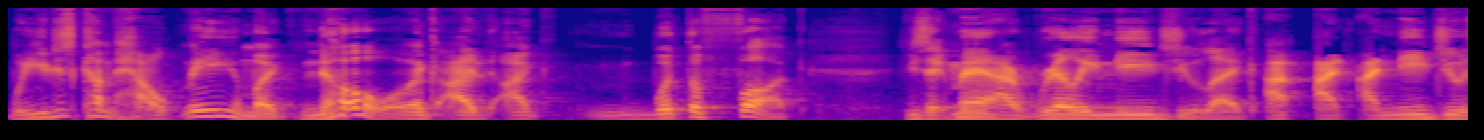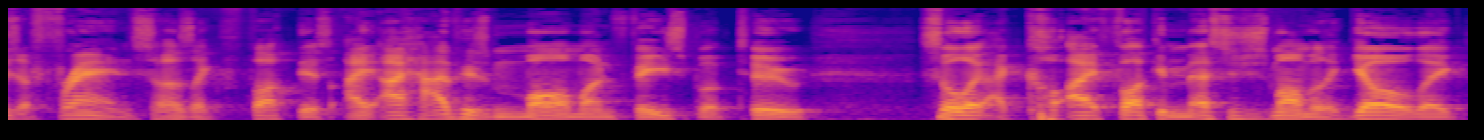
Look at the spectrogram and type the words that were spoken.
will you just come help me? I'm like, no, like I, I, what the fuck? He's like, man, I really need you. Like, I, I, I need you as a friend. So I was like, fuck this. I, I have his mom on Facebook too. So like, I, I fucking messaged his mom. I was like, yo, like,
